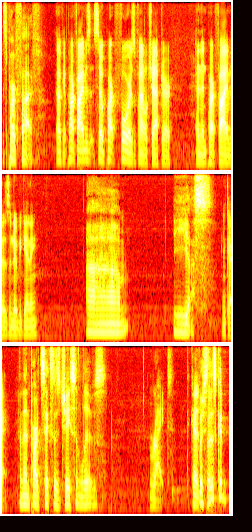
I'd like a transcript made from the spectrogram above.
It's Part Five. Okay, part five is so part four is the final chapter, and then part five is a new beginning. Um, yes, Okay, and then Part Six is Jason Lives, right. Because which this could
